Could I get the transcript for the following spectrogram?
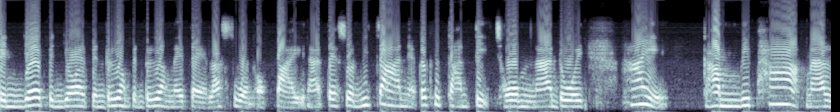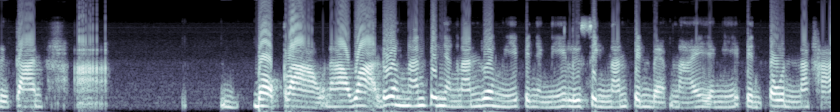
เป็นแยกเป็นย่อยเป็นเรื่องเป็นเรื่องในแต่ละส่วนออกไปนะแต่ส่วนวิจารณ์เนี่ยก็คือการติชมนะโดยให้คำวิพากษ์นะหรือการบอกกล่าวนะคะว่าเรื่องนั้นเป็นอย่างนั้นเรื่องนี้เป็นอย่างนี้หรือสิ่งนั้นเป็นแบบไหนอย่างนี้เป็นต้นนะคะ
